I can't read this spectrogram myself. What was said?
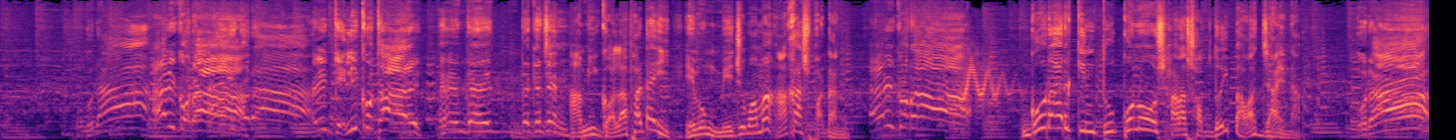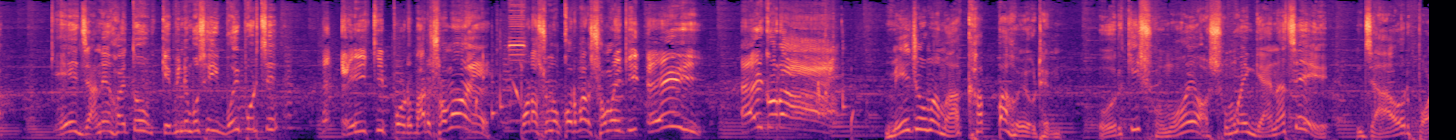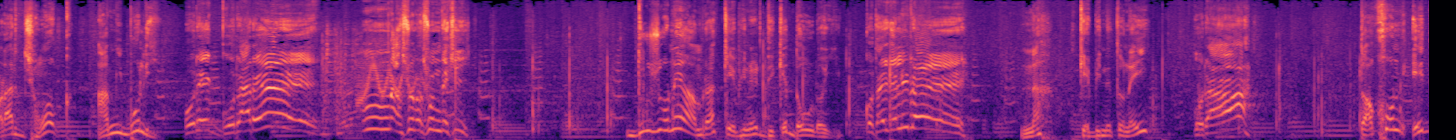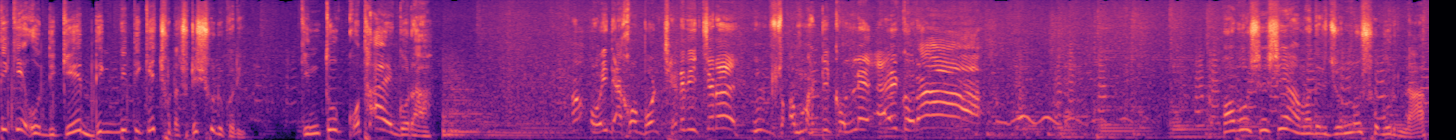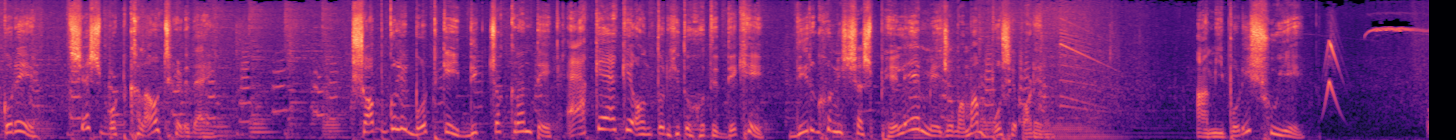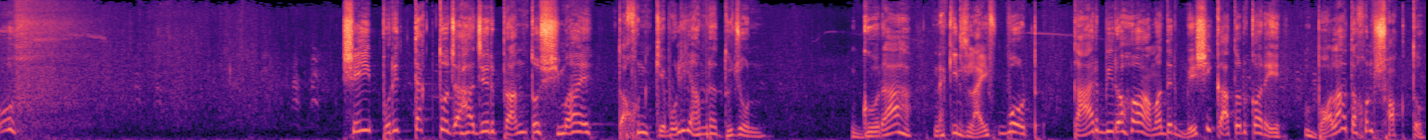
আমি গলা ফাটাই এবং মেজো মামা আকাশ ফাটান। গোরার কিন্তু কোনো সাড়া শব্দই পাওয়া যায় না। গোরা কে জানে, হয়তো কেবিনে বসেই বই পড়ছে। এই কি পড়বার সময়? পড়াশুনো করবার সময় কি এই? এই গোরা! মেজো মামা খাপ্পা হয়ে ওঠেন। ওর কি সময় অসময় জ্ঞান আছে? যা ওর পড়ার ঝোঁক। আমি বলি, ওরে গোরা রে! আসুন আসুন দেখি। দুজনে আমরা কেবিনের দিকে দৌড়ই। কোথায় গেলি রে? না, কেবিনে তো নেই। গোরা! তখন এদিকে ওদিকে দিকবিদিকে ছোটাছুটি শুরু করি। কিন্তু কোথায় গোরা? ওই দেখো বোট ছেড়ে দিচ্ছে রে। সব মাটি করলে এই গোরা! অবশেষে আমাদের জন্য সবুর না করে শেষ বোটখানাও ছেড়ে দেয়। সবগুলি বোটকেই দিকচক্রান্তে একে একে অন্তর্হিত হতে দেখে দীর্ঘ নিঃশ্বাস ফেলে মেজো মামা বসে পড়েন। আমি পড়ি শুয়ে। উফ সেই পরিত্যক্ত জাহাজের প্রান্ত সীমায় তখন কেবলই আমরা দুজন। গোরা নাকি লাইফ বোট কার বিরহ আমাদের বেশি কাতর করে? বলা তখন শক্ত।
